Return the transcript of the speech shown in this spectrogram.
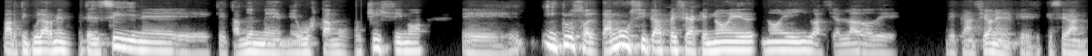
particularmente el cine, eh, que también me, me gusta muchísimo, eh, incluso la música, pese a que no he, no he ido hacia el lado de, de canciones que, que, sean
